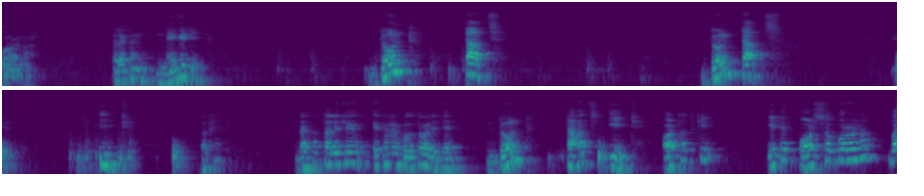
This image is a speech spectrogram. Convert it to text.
করো না। তাহলে এখানে negative don't touch don't touch it okay দেখো, তাহলে কি এখানে বলতে পারি যে ডোন্ট টাচ ইট অর্থাৎ কি এতে স্পর্শ করো না বা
